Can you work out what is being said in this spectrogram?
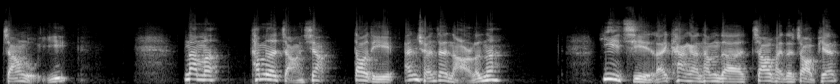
张鲁一。那么他们的长相到底安全在哪儿了呢？一起来看看他们的招牌的照片，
